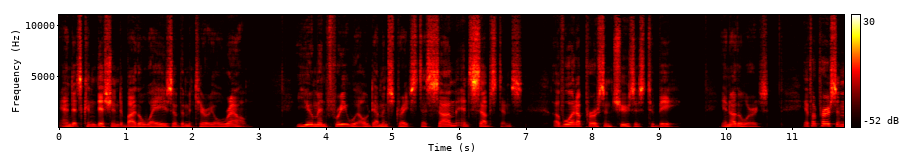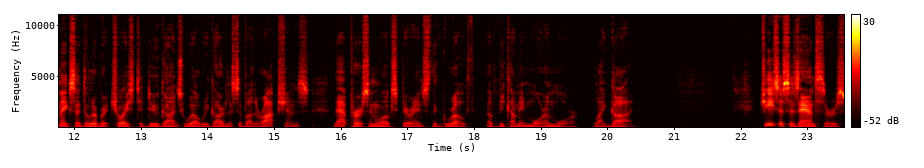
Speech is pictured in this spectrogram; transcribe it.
and it's conditioned by the ways of the material realm. Human free will demonstrates the sum and substance of what a person chooses to be. In other words, if a person makes a deliberate choice to do God's will regardless of other options, that person will experience the growth of becoming more and more like God. Jesus' answers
